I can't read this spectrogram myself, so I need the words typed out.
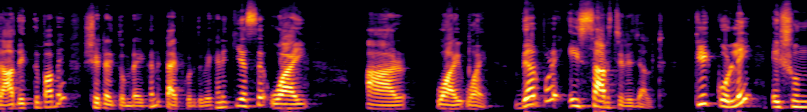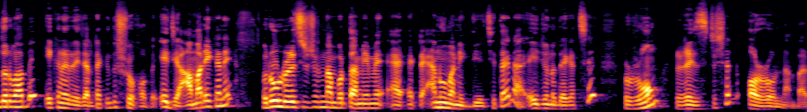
যা দেখতে পাবে সেটাই তোমরা এখানে টাইপ করে দেবে। এখানে কি আছে? ওয়াই আর ওয়াই ওয়াই দেওয়ার পরে এই সার্চ রেজাল্ট ক্লিক করলেই এই সুন্দরভাবে এখানে রেজাল্টটা কিন্তু শো হবে। এই যে আমার এখানে রোল রেজিস্ট্রেশন নাম্বারটা আমি আমি একটা আনুমানিক দিয়েছি, তাই না? এই জন্য দেখাচ্ছে wrong registration or roll number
